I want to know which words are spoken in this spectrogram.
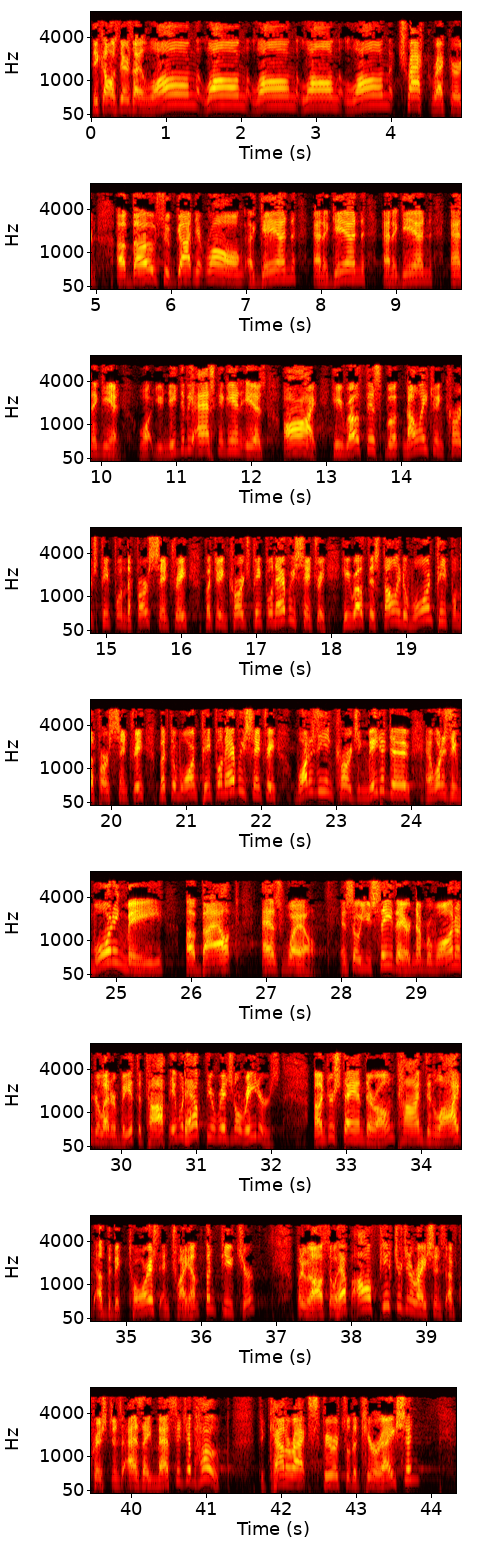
Because there's a long, long, long, long, long track record of those who've gotten it wrong again and again and again and again. What you need to be asking again is, alright, he wrote this book not only to encourage people in the first century, but to encourage people in every century. He wrote this not only to warn people in the first century, but to warn people in every century. What is he encouraging me to do, and what is he warning me about as well? And so you see there, number one, under letter B at the top, it would help the original readers understand their own times in light of the victorious and triumphant future, but it would also help all future generations of Christians as a message of hope to counteract spiritual deterioration,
